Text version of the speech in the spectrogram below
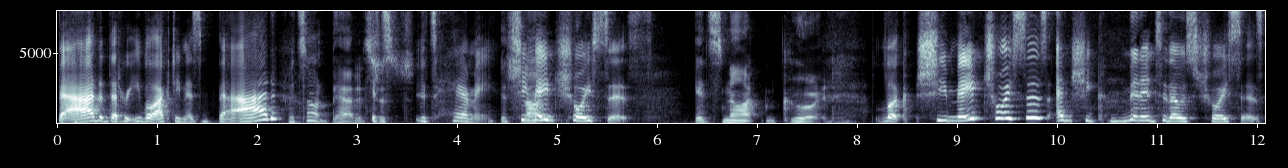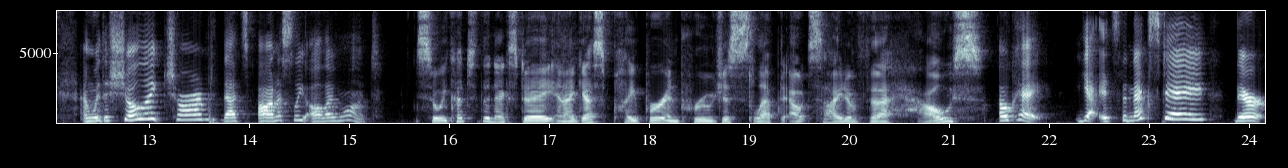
bad that her evil acting is bad. It's not bad, it's, It's just. it's hammy. It's she not- made choices. It's not good. Look, she made choices and she committed to those choices. And with a show like Charmed, that's honestly all I want. So we cut to the next day, and I guess Piper and Prue just slept outside of the house? Okay, yeah, it's the next day. They're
